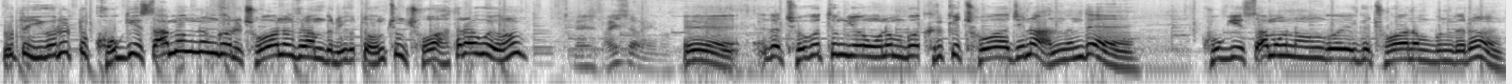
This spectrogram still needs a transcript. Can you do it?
그리고 또 이거를 또 고기에 싸먹는 거를 좋아하는 사람들은 이것도 엄청 좋아하더라고요. 네, 맛있잖아요. 예. 그러니까 저 같은 경우는 뭐 그렇게 좋아하지는 않는데 고기에 싸먹는 거 이게 좋아하는 분들은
